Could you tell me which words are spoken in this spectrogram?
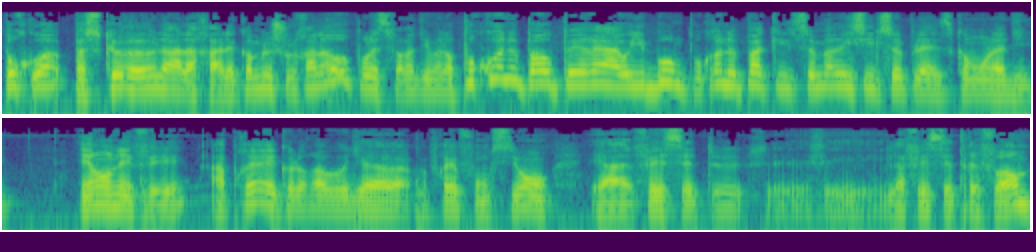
Pourquoi? Parce que la halakha, est comme le shulchan pour les Sfaradim. Alors pourquoi ne pas opérer à Oiboum Pourquoi ne pas qu'ils se marient s'ils se plaisent, comme on l'a dit? Et en effet, après que le Ravodia après fonction et a fait cette, il a fait cette réforme,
